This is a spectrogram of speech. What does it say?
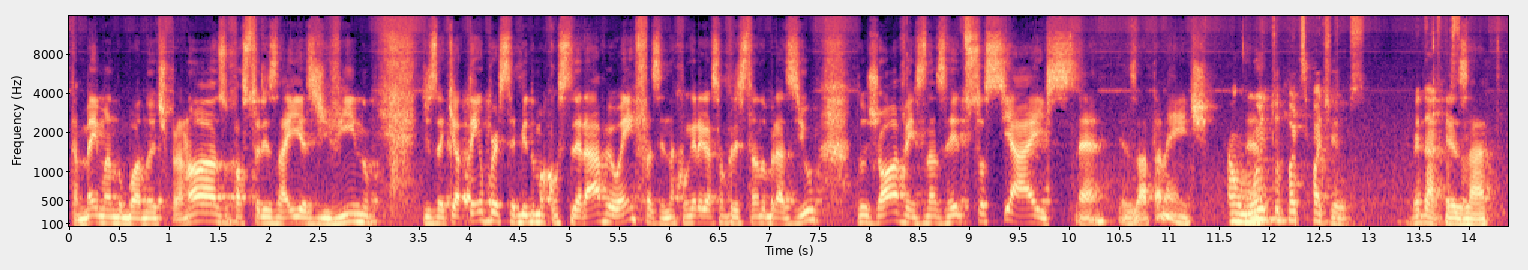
também manda um boa noite para nós, o pastor Isaías Divino diz aqui, ó, tenho percebido uma considerável ênfase na congregação cristã do Brasil dos jovens nas redes sociais, né? Exatamente. São né? muito participativos. Verdade. Pastor. Exato.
